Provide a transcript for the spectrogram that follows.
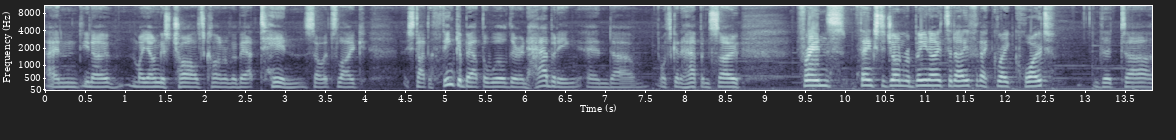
And, you know, my youngest child's kind of about 10, so it's like, start to think about the world they're inhabiting and um, what's going to happen. So, friends, thanks to John Rubino today for that great quote that uh,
